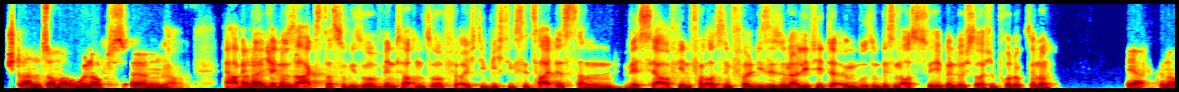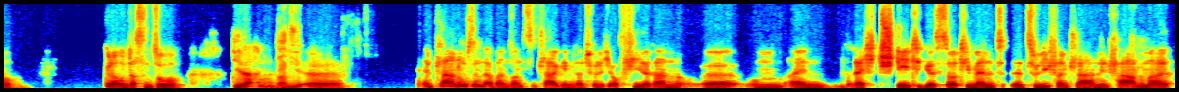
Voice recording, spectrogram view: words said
Strand-Sommer-Urlaubs ähm, Ja, ja, wenn du, wenn du sagst, dass sowieso Winter und so für euch die wichtigste Zeit ist, dann wäre es ja auf jeden Fall auch sinnvoll, die Saisonalität da irgendwo so ein bisschen auszuhebeln durch solche Produkte, ne? Ja, genau. Genau, und das sind so die Sachen, die äh, in Planung sind, aber ansonsten klar gehen wir natürlich auch viel ran, äh, um ein recht stetiges Sortiment äh, zu liefern. Klar, an den Farben mal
